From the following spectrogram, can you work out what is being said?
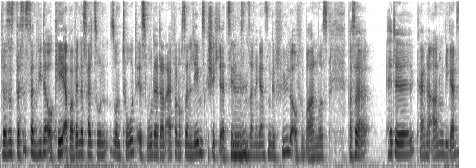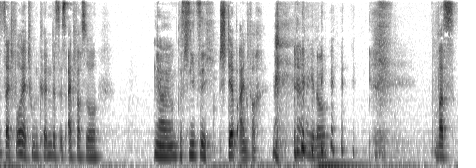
das ist, das ist dann wieder okay, aber wenn das halt so ein, so ein Tod ist, wo der dann einfach noch seine Lebensgeschichte erzählen mhm. muss und seine ganzen Gefühle offenbaren muss, was er hätte, keine Ahnung, die ganze Zeit vorher tun können, das ist einfach so. Ja, das sieht sich. Stirb einfach. ja, genau. was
